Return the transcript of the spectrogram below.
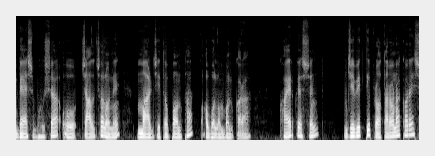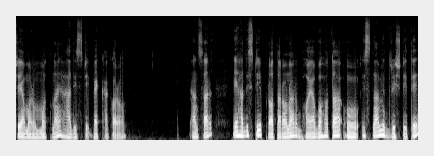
বেশভূষা ও চালচলনে মার্জিত পন্থা অবলম্বন করা। ক্ষয়ের কোয়েশ্চেন যে ব্যক্তি প্রতারণা করে, সে আমার উম্মত নয়, হাদিসটি ব্যাখ্যা করো। আনসার এই হাদিসটি প্রতারণার ভয়াবহতা ও ইসলামের দৃষ্টিতে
